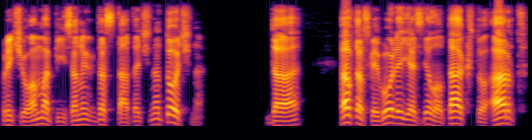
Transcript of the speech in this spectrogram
причем описанных достаточно точно. Да, авторской волей я сделал так, что арт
